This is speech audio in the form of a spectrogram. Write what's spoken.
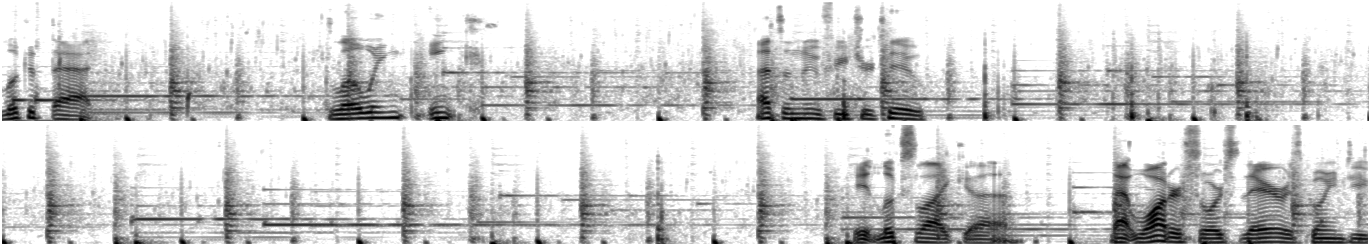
look at that. Glowing ink. That's a new feature too. It looks like uh, that water source there is going to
